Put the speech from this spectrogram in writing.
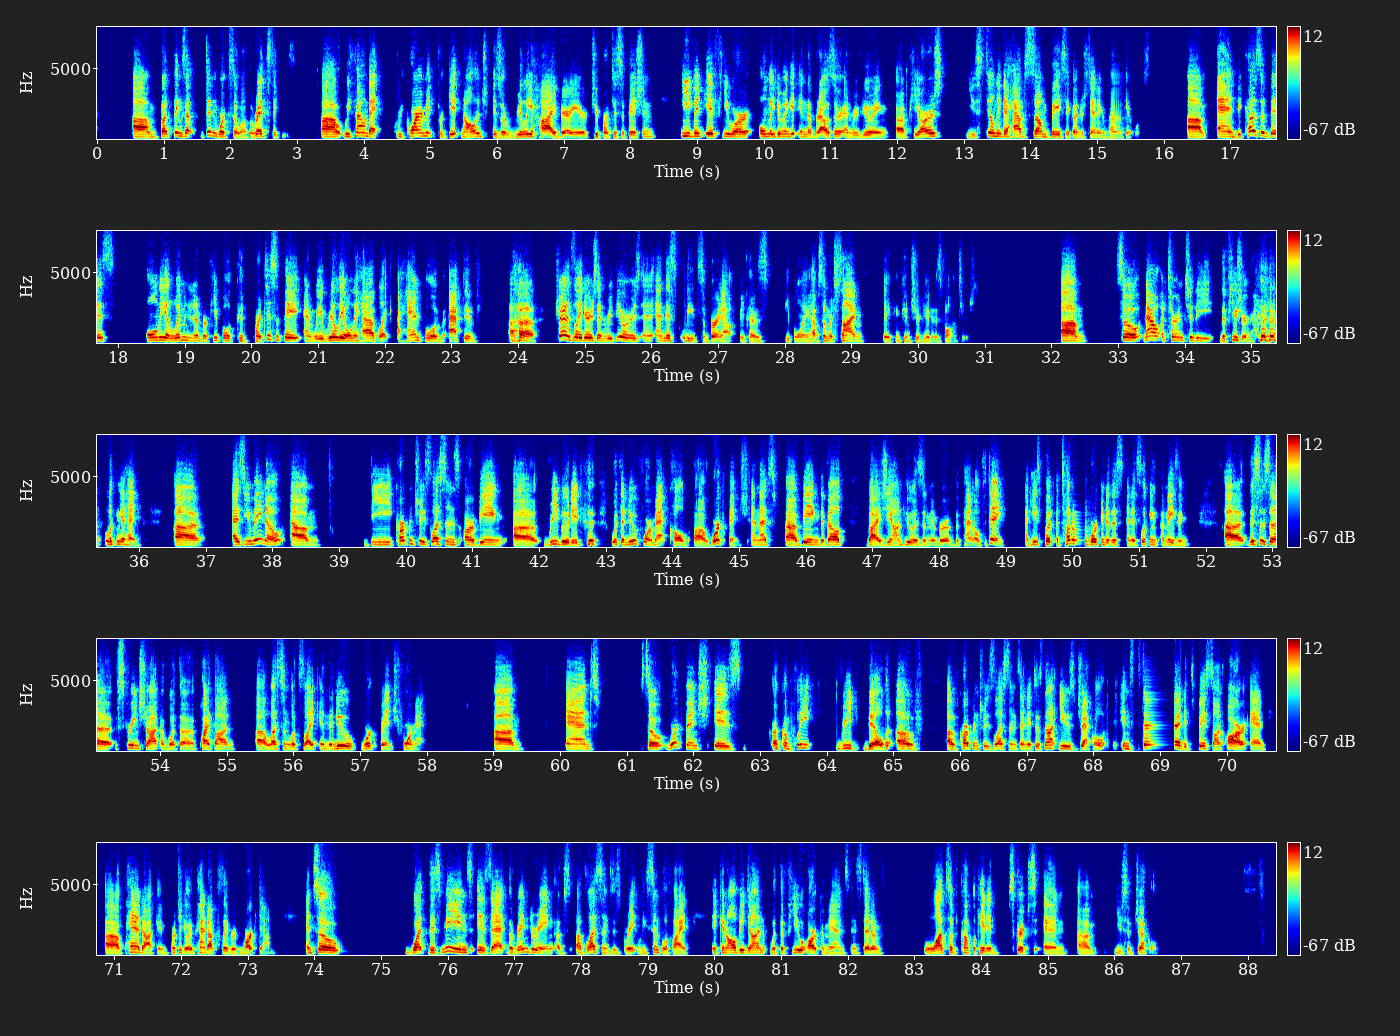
Um, but things that didn't work so well, the red stickies. Uh, we found that requirement for Git knowledge is a really high barrier to participation. Even if you are only doing it in the browser and reviewing uh, PRs, you still need to have some basic understanding of how Git works. Um, and because of this, only a limited number of people could participate, and we really only have like a handful of active uh, translators and reviewers, and, and this leads to burnout because people only have so much time they can contribute as volunteers. Um, so now a turn to the, the future, looking ahead. Uh, as you may know, um, the carpentry's lessons are being uh, rebooted with a new format called uh, Workbench, and that's uh, being developed by Zhian, who is a member of the panel today. And he's put a ton of work into this, and it's looking amazing. Uh, this is a screenshot of what the Python uh, lesson looks like in the new Workbench format. Um, and so Workbench is a complete rebuild of, of Carpentry's lessons, and it does not use Jekyll. Instead, it's based on R and uh, Pandoc, in particular Pandoc flavored Markdown. And so what this means is that the rendering of, of lessons is greatly simplified. It can all be done with a few R commands instead of lots of complicated scripts and um, use of Jekyll.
